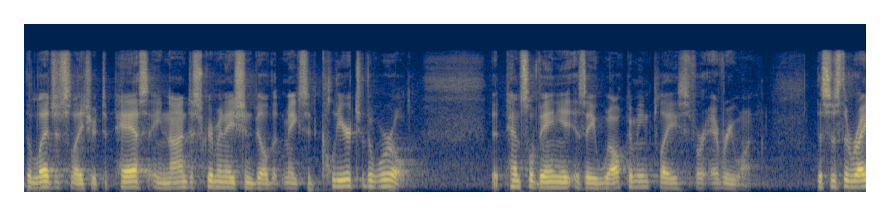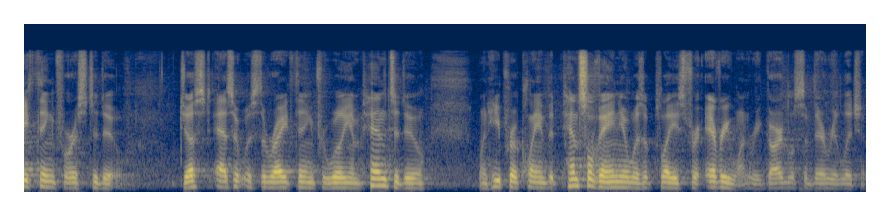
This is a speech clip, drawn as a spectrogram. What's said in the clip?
the legislature to pass a non-discrimination bill that makes it clear to the world that Pennsylvania is a welcoming place for everyone. This is the right thing for us to do, just as it was the right thing for William Penn to do when he proclaimed that Pennsylvania was a place for everyone, regardless of their religion.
